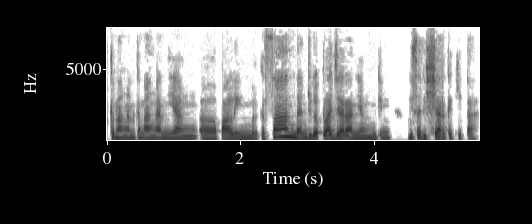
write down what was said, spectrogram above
kenangan-kenangan yang uh, paling berkesan dan juga pelajaran yang mungkin bisa di-share ke kita.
